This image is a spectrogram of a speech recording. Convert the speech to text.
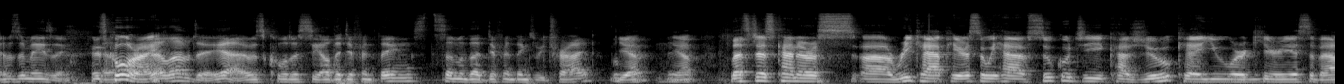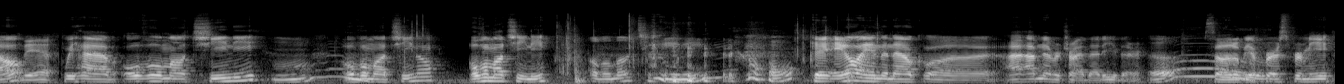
It was amazing. It's cool, right? I loved it. Yeah, it was cool to see all the different things, some of the different things we tried. before. Yep, yep. Let's just kind of uh, recap here. So we have Sukuji Kaju, que you were curious about. Yeah. We have Ovo Malcini. Mm. Ovo Malcino. Ovo Malcini. Ovo Martini. Okay, eu ainda now. Uh, I, I've never tried that either. oh. So it'll be a first for me.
